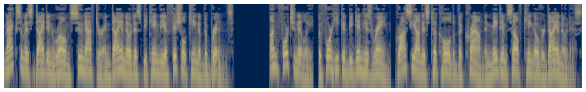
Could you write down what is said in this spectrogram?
Maximus died in Rome soon after and Dionotus became the official king of the Britons. Unfortunately, before he could begin his reign, Gracianus took hold of the crown and made himself king over Dionotus.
